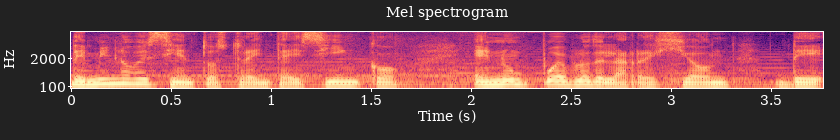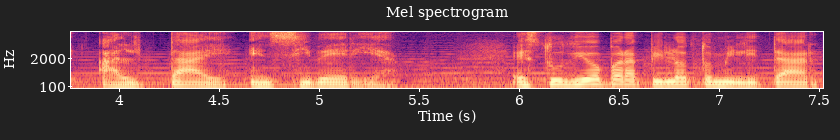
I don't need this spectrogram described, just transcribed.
de 1935 en un pueblo de la región de Altai, en Siberia. Estudió para piloto militar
